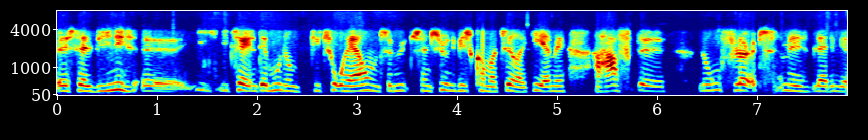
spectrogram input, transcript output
øh, Salvini øh, i Italien, dem hun, de to herrer, hun sandsynligvis kommer til at regere med, har haft øh, nogen fløjt med Vladimir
